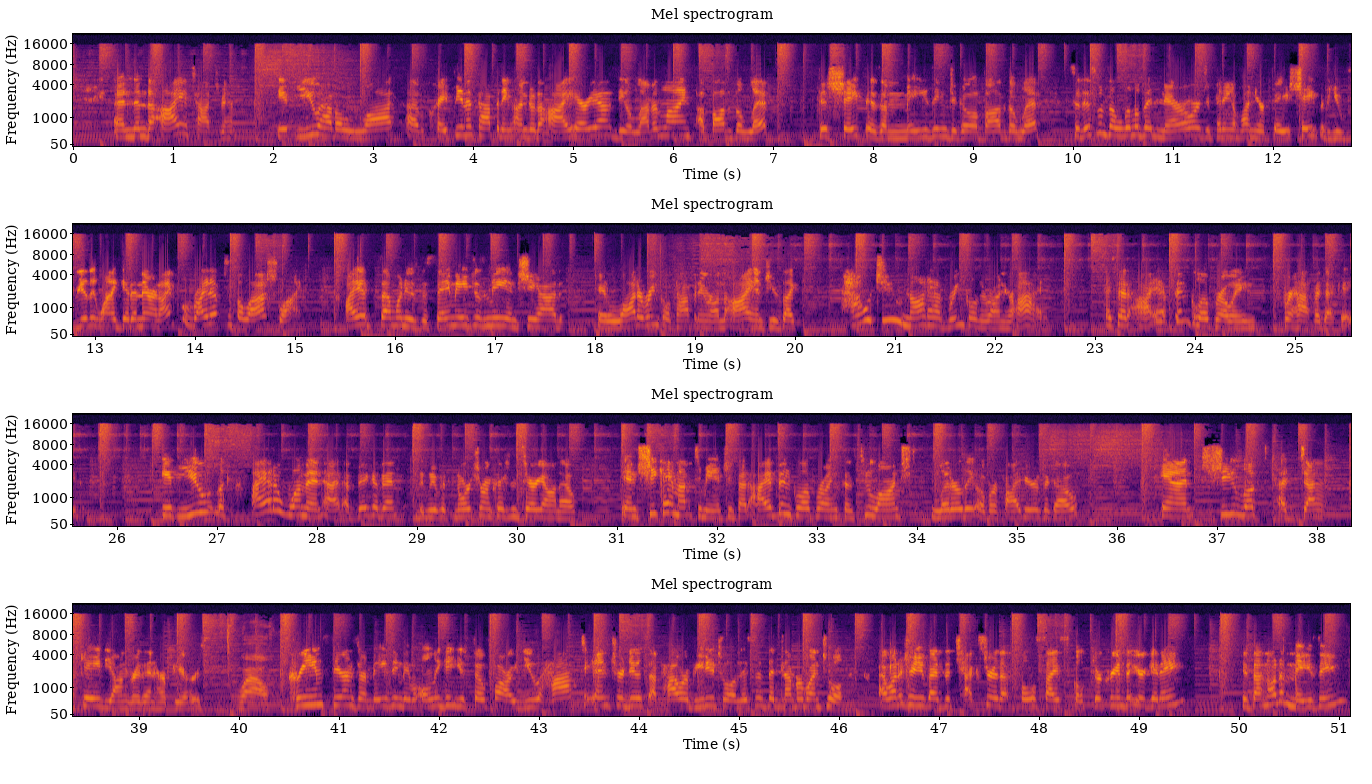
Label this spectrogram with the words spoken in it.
And then the eye attachment. If you have a lot of crepiness happening under the eye area, the 11 lines above the lip, this shape is amazing to go above the lip. So this one's a little bit narrower depending upon your face shape if you really want to get in there. And I go right up to the lash line. I had someone who's the same age as me and she had a lot of wrinkles happening around the eye. And she's like, How do you not have wrinkles around your eye? I said, I have been GloProing for half a decade. If you look, I had a woman at a big event that we with Nordstrom and Christian Siriano, and she came up to me and she said, I have been GloProing since you launched literally over five years ago. And she looked a decade younger than her peers. Wow. Cream serums are amazing. They will only get you so far. You have to introduce a Power Beauty tool, and this is the number one tool. I want to show you guys the texture of that full size sculpture cream that you're getting. Is that not amazing?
